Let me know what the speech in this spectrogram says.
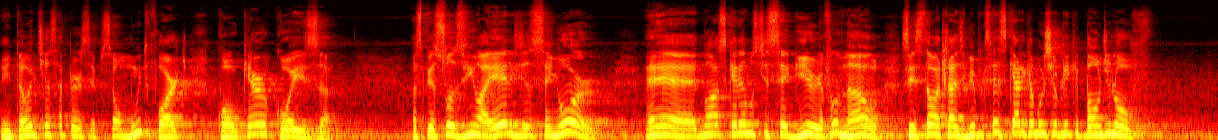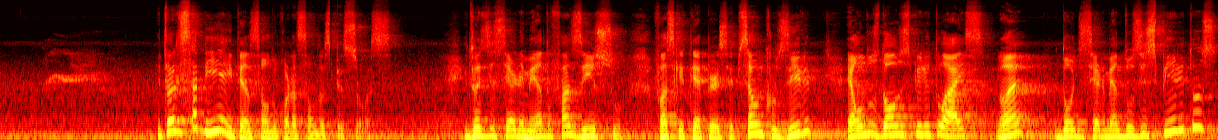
Então ele tinha essa percepção muito forte. Qualquer coisa as pessoas vinham a ele e diziam: Senhor, é, nós queremos te seguir. Ele falou: Não, vocês estão atrás de mim porque vocês querem que eu multiplique pão de novo. Então ele sabia a intenção do coração das pessoas. Então esse discernimento faz isso, faz que tenha percepção, inclusive é um dos dons espirituais, não é? Dom de discernimento dos espíritos,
